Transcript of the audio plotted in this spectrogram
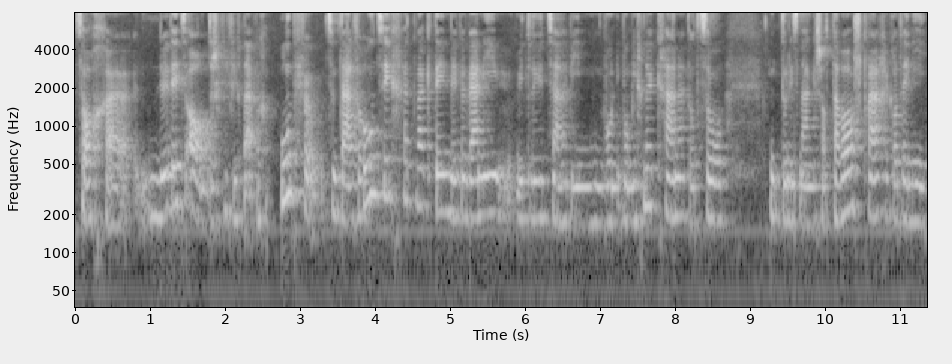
Sachen nicht jetzt anders. Ich bin vielleicht einfach zum Teil verunsichert wegen dem, eben wenn ich mit Leuten zusammen bin, die, mich nicht kennen oder so, dann tue ich es manchmal halt auch ansprechen, gerade wenn ich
